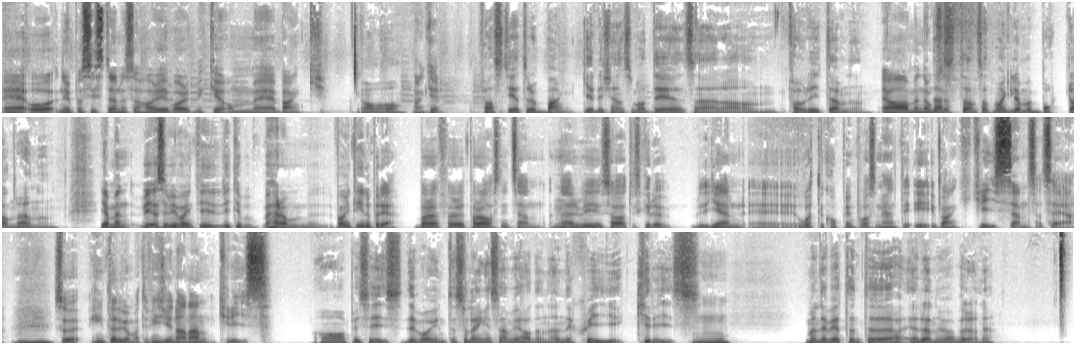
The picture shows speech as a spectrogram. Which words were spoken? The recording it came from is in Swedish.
Eh, och nu på sistone så har det ju varit mycket om eh, bank, Ja, banker. fastigheter och banker, det känns som att det är sådana här um, favoritämnen. Ja, men också... Nästan så att man glömmer bort andra ämnen. Ja, men vi, alltså, vi var inte lite härom, var inte inne på det, bara för ett par avsnitt när Mm. vi sa att vi skulle ge en eh, återkoppling på vad som hänt i, i bankkrisen, så att säga. Så hintade vi om att det finns ju en annan kris. Ja, precis. Det var ju inte så länge sedan vi hade en energikris. Mm. Men jag vet inte, är den över eller?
